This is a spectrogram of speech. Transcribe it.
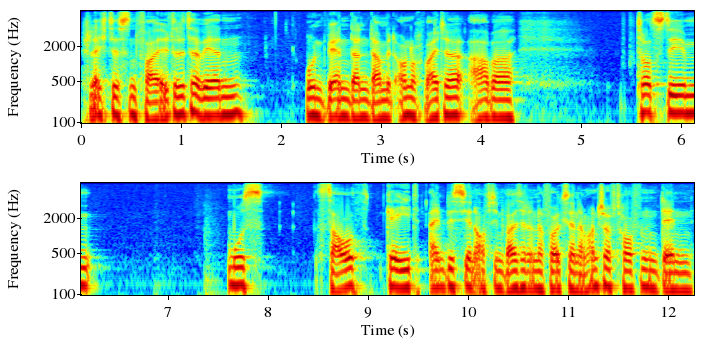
schlechtesten Fall Dritter werden und werden dann damit auch noch weiter. Aber trotzdem muss Southgate ein bisschen auf den weiteren Erfolg seiner Mannschaft hoffen, denn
